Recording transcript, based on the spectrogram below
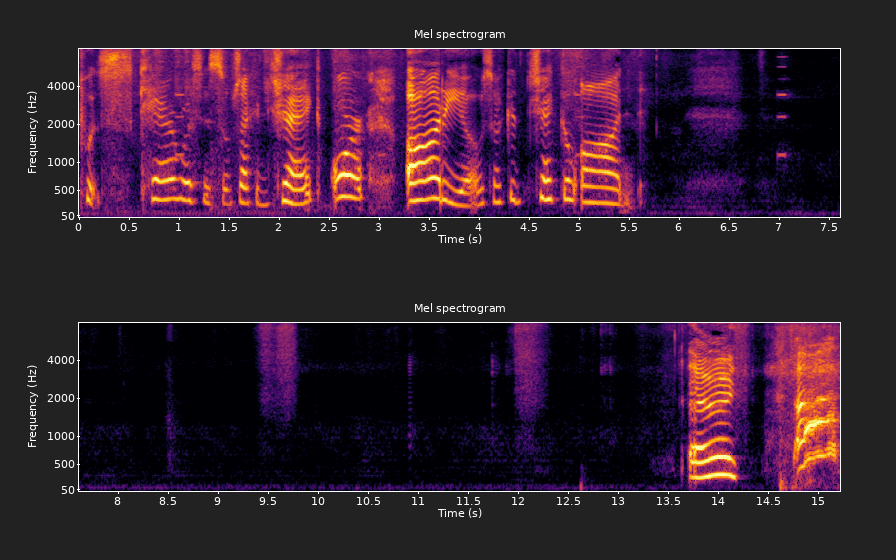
put camera systems so I can check or audio so I can check them on. Hey! Ah!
